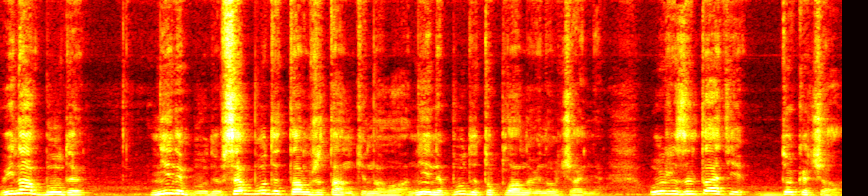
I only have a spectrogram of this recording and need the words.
Війна буде, ні, не буде. Все буде, там вже танки нагла. Ні, не буде, то планові навчання. У результаті докачали.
